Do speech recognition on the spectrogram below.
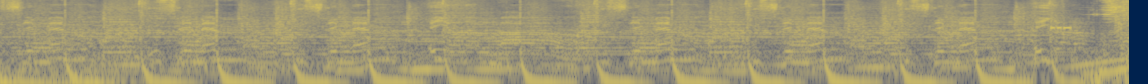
tous les mêmes, tous les mêmes, tous les mêmes, et y en a les mêmes. Et.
